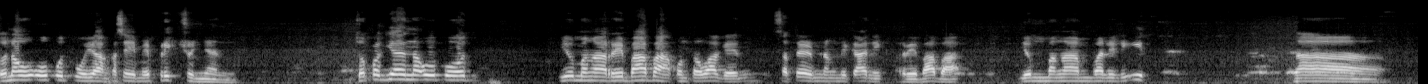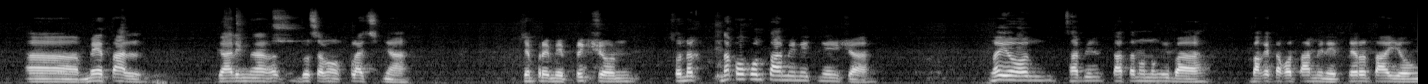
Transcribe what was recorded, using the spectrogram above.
So nauupod po yan kasi may friction yan. So pag yan naupod, yung mga rebaba kung tawagin sa term ng mechanic, rebaba, yung mga maliliit na ah, metal galing na doon sa mga clutch niya. Siyempre may friction. So nag nako-contaminate ngayon siya. Ngayon, sabi tatanong ng iba, bakit ako contaminate? Meron tayong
